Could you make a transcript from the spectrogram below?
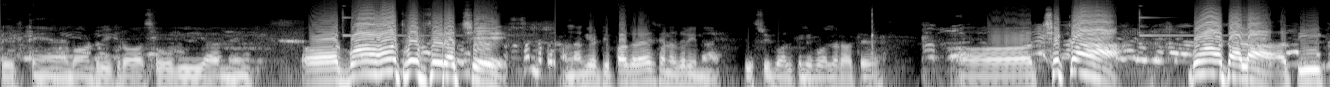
دیکھتے ہیں باؤنڈری کراس ہوگی یا نہیں۔ اور بہت خوبصورت چھے۔ حالانکہ ٹپا کرا ہے اس کا نظر ہی نہ آئے۔ دوسری بال کے لیے بالر آتے ہوئے۔ اور چھکا۔ بہت اعلیٰ۔ عتیق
